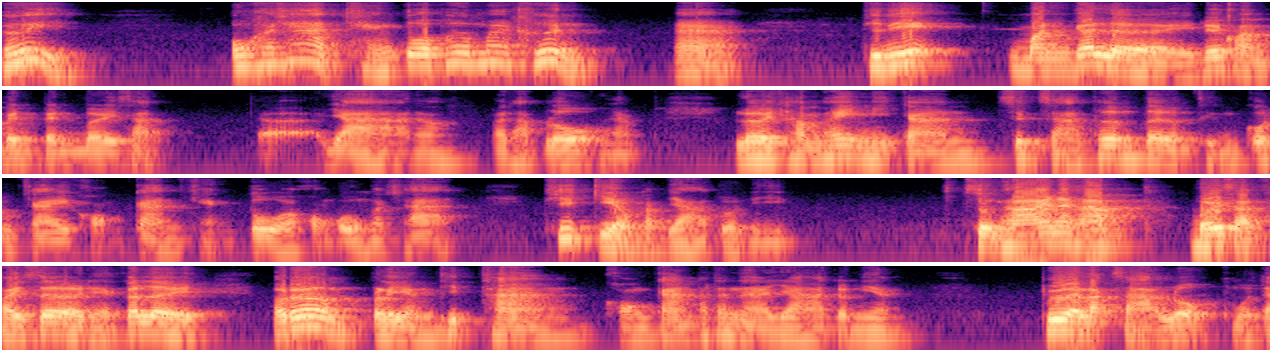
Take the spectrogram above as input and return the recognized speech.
เฮ้ย องคชาตแข็งตัวเพิ่มมากขึ้นอ่าทีนี้มันก็เลยด้วยความเป็นเป็นบริษัทยาเนาะระดับโลกนะครับ เลยทำให้มีการศึกษาเพิ่มเติมถึงกลไกของการแข็งตัวขององค์ชาติที่เกี่ยวกับยาตัวนี้ สุดท้ายนะครับ บริษัทไฟเซอร์เนี่ยก็เลย เริ่มเปลี่ยนทิศทางของการพัฒนายาตัวนี้เพื่อรักษาโรคหัวใจ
